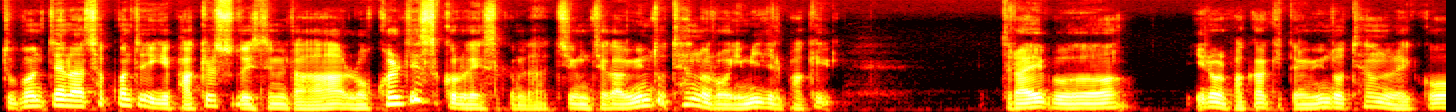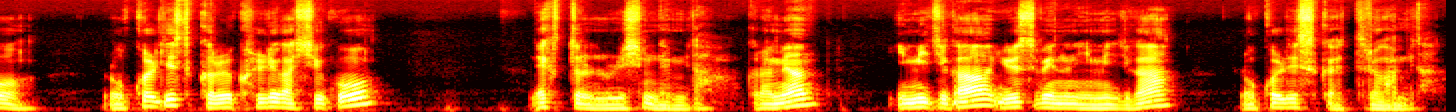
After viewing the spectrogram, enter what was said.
두 번째나 첫 번째 이게 바뀔 수도 있습니다. 로컬 디스크로 되어 있을 겁니다. 지금 제가 윈도우 10으로 이미지를 바뀌 드라이브 이름을 바꿨기 때문에 윈도우 10으로 있고 로컬 디스크를 클릭하시고 넥스트를 누르시면 됩니다. 그러면 이미지가 USB에 있는 이미지가 로컬 디스크에 들어갑니다.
